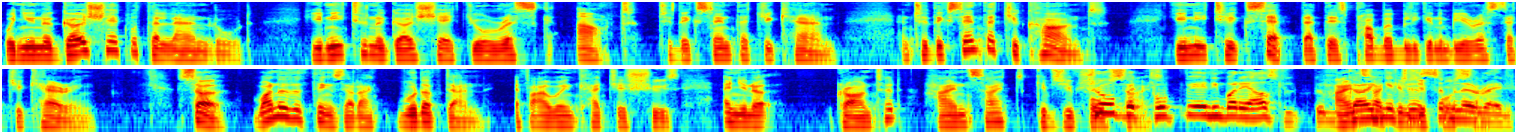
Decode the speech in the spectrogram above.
when you negotiate with the landlord, you need to negotiate your risk out to the extent that you can. And to the extent that you can't, you need to accept that there's probably going to be risks that you're carrying. So, one of the things that I would have done if I were in Katya's shoes, and you know, granted, hindsight gives you foresight. Sure, but for anybody else hindsight going into a similar range,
